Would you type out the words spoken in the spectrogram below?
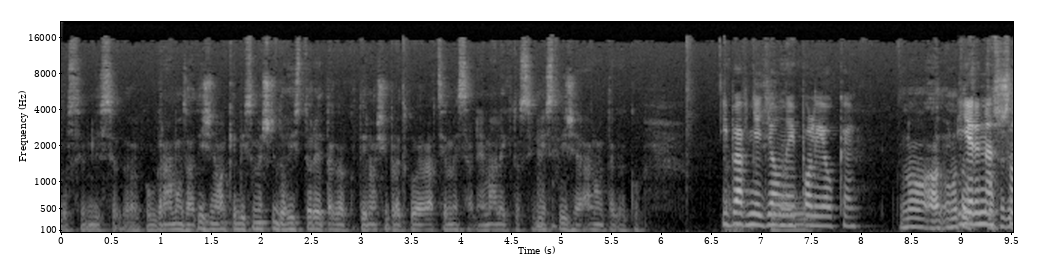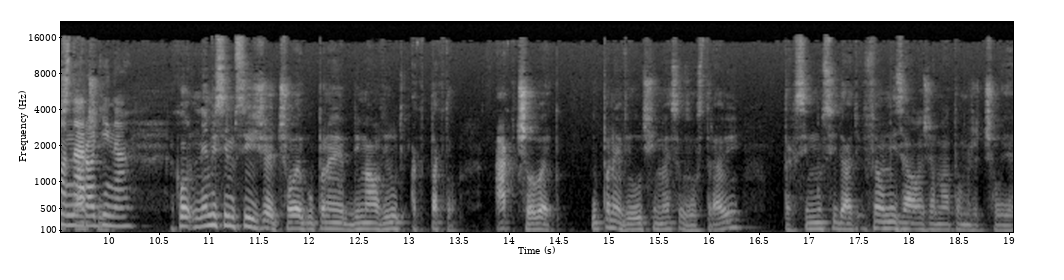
180 ako gramov za týždeň, ale keby sme šli do histórie, tak ako tí naši predkovia viacej mesa nemali, kto si myslí, že áno, tak ako... Iba v nedelnej chýbajú. polievke. No a ono to 11 členná rodina. Ako, nemyslím si, že človek úplne by mal vylúčiť, ak, takto, ak človek úplne vylúči meso zo stravy, tak si musí dať veľmi záležať na tom, že čo je.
